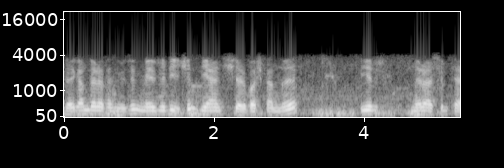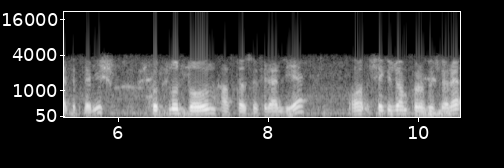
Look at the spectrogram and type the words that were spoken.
Peygamber Efendimiz'in mevlidi için Diyanet İşleri Başkanlığı bir merasim tertiplemiş. Kutlu Doğum Haftası filan diye o 8-10 profesöre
